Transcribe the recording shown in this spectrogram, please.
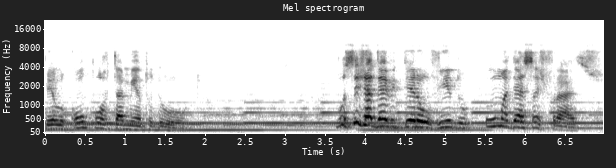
pelo comportamento do outro. Você já deve ter ouvido uma dessas frases.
